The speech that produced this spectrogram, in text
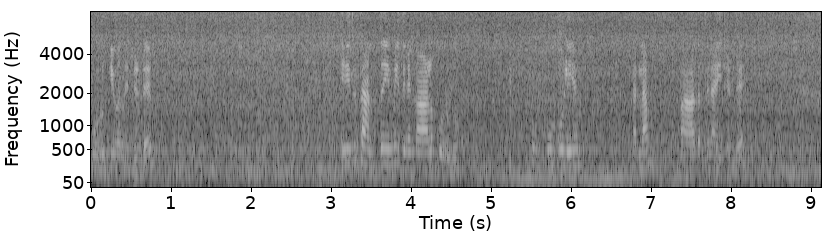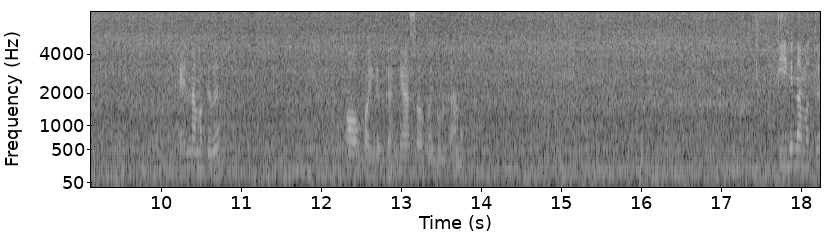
കുറുകി വന്നിട്ടുണ്ട്. ഇത് തണുത്ത് കഴിയുമ്പോൾ ഇതിനേക്കാളും കുറുകും. ഉപ്പും പുളിയും എല്ലാം പാകത്തിനായിട്ടുണ്ട്. ഇനി നമുക്കിത് ഓഫ് കൊടുക്കാം. ഗ്യാസ് ഓഫ് കൊടുക്കാം. ഇനി നമുക്ക്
